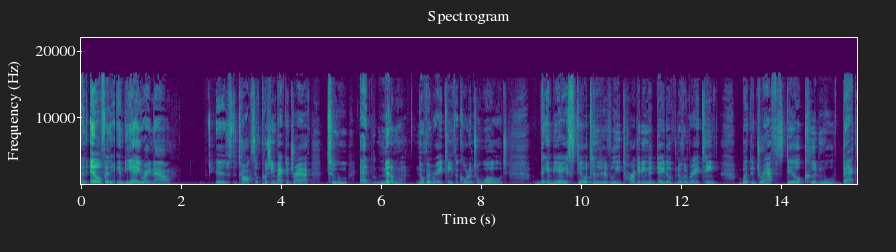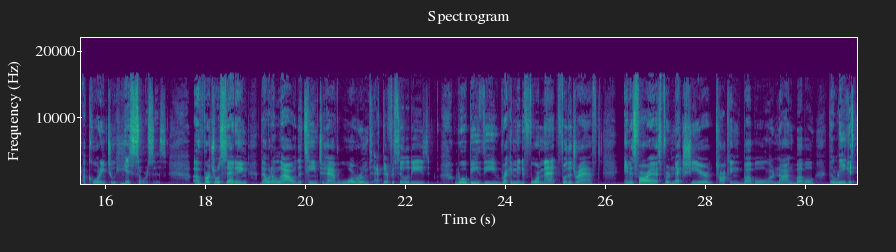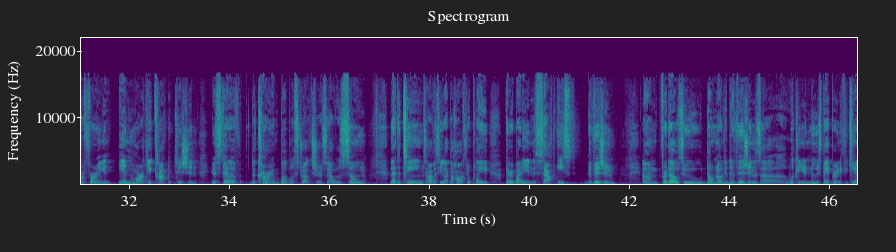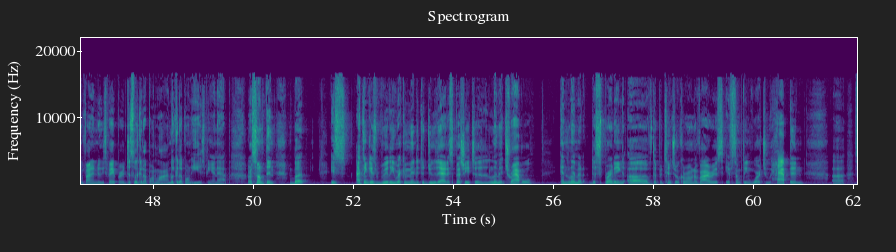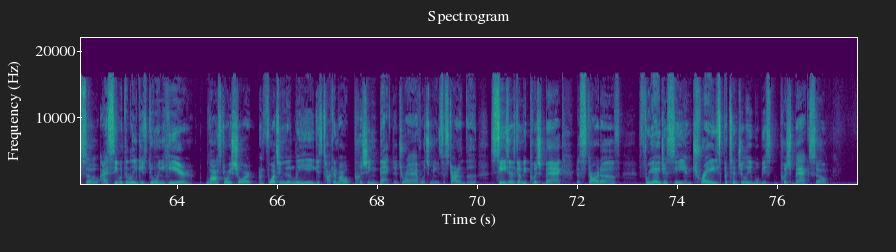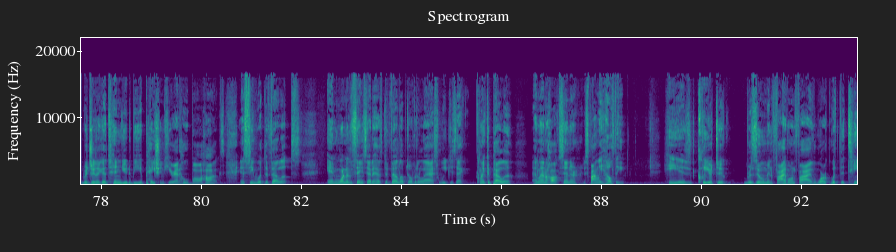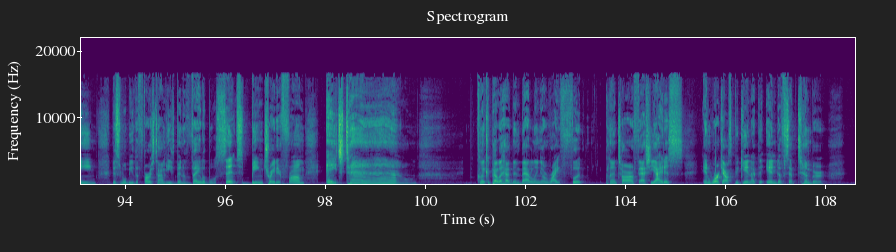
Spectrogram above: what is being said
an L for the NBA right now is the talks of pushing back the draft to at minimum November 18th, according to Woj. The NBA is still tentatively targeting the date of November 18th, but the draft still could move back according to his sources. A virtual setting that would allow the team to have war rooms at their facilities will be the recommended format for the draft. And as far as for next year, talking bubble or non bubble, the league is preferring an in market competition instead of the current bubble structure. So I would assume that the teams, obviously, like the Hawks, will play everybody in the Southeast division. Um, for those who don't know the divisions, uh, look in your newspaper. And if you can't find a newspaper, just look it up online. Look it up on the ESPN app or something. But it's, I think it's really recommended to do that, especially to limit travel and limit the spreading of the potential coronavirus if something were to happen. Uh, so I see what the league is doing here. Long story short, unfortunately, the league is talking about pushing back the draft, which means the start of the season is going to be pushed back. The start of free agency and trades potentially will be pushed back. So we're just going to continue to be patient here at Hoop Ball Hawks and see what develops. And one of the things that has developed over the last week is that Clint Capela, Atlanta Hawks center, is finally healthy. He is cleared to resume in five on five work with the team. This will be the first time he's been available since being traded from H Town. Clint Capela has been battling a right foot plantar fasciitis, and workouts begin at the end of September.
